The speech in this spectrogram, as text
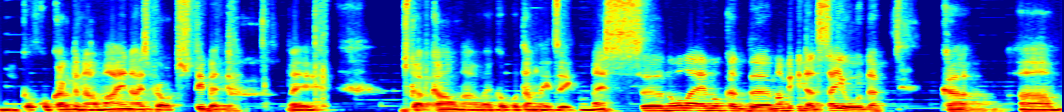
viņi kaut ko kardināli maina, aizbrauc uz Tibetu vai uzkāpt kalnā vai kaut ko tamlīdzīgu. Un es nolēmu, ka man bija tāda sajūta, ka, um,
